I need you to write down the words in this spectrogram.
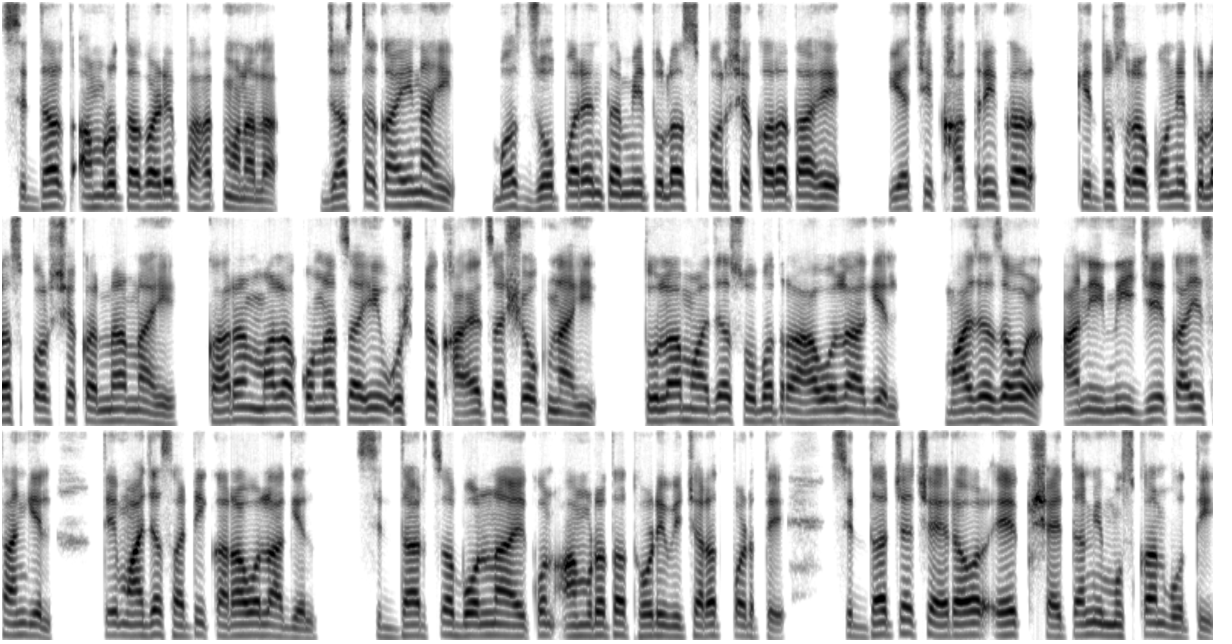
सिद्धार्थ अमृताकडे पाहत म्हणाला जास्त काही नाही. बस जोपर्यंत मी तुला स्पर्श करत आहे याची खात्री कर की दुसरा कोणी तुला स्पर्श करणार नाही. कारण मला कोणाचाही उष्ट खायचा शौक नाही. तुला माझ्यासोबत राहावं लागेल. माझ्याजवळ आणि मी जे काही सांगेल ते माझ्यासाठी करावं लागेल. सिद्धार्थचं बोलणं ऐकून अमृता थोडी विचारात पडते. सिद्धार्थच्या चेहऱ्यावर एक शैतानी मुस्कान होती.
